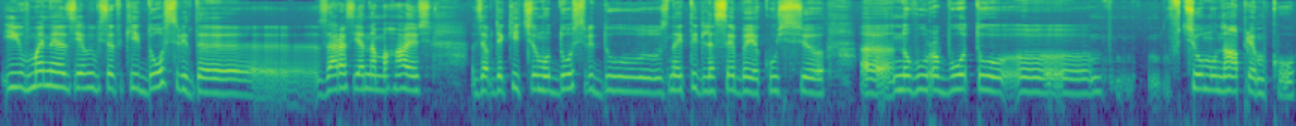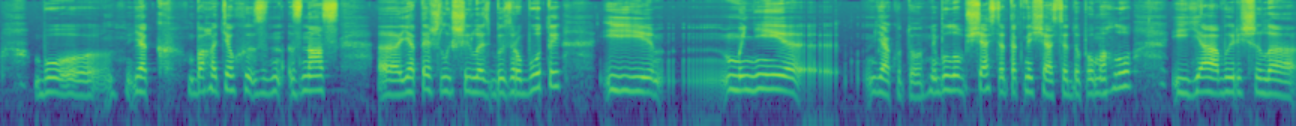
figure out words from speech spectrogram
і в мене з'явився такий досвід. Зараз я намагаюсь завдяки цьому досвіду знайти для себе якусь е, нову роботу е, в цьому напрямку. Бо як багатьох з, нас е, я теж лишилась без роботи, і мені. е, Як ото не було б щастя, так нещастя допомогло. І я вирішила е,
